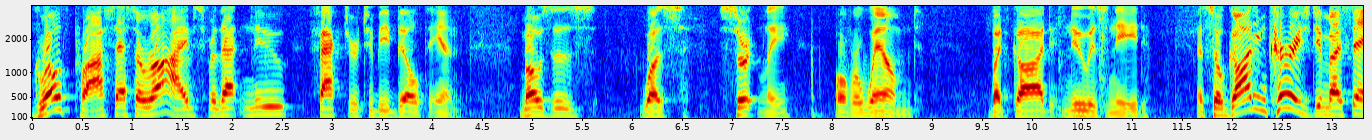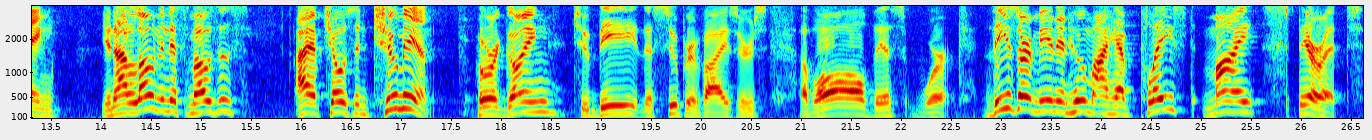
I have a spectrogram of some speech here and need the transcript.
growth process arrives for that new factor to be built in. Moses was certainly overwhelmed, but God knew his need. And so God encouraged him by saying, You're not alone in this, Moses. I have chosen two men who are going to be the supervisors of all this work. These are men in whom I have placed my spirit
